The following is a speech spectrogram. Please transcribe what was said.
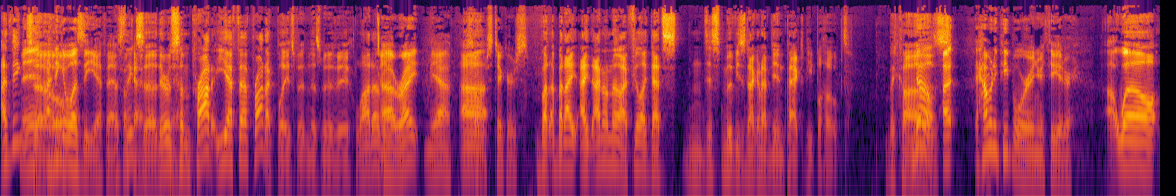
I think eh, so. I think it was the EFF. I think okay. so. There was Yeah. some product EFF product placement in this movie. A lot of it. Uh, right. Yeah. Uh, Silver stickers. But but I, I I don't know. I feel like that's this movie's not going to have the impact people hoped No. because Uh, how many people were in your theater? uh, well,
